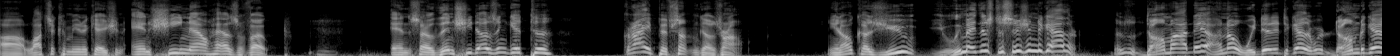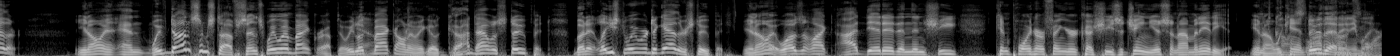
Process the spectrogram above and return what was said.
uh, lots of communication, and she now has a vote. And so then she doesn't get to gripe if something goes wrong. You know, because you, you, we made this decision together. It was a dumb idea. I know we did it together. We were dumb together. You know, and, and we've done some stuff since we went bankrupt. And we look back on it and we go, God, that was stupid. But at least we were together stupid. You know, it wasn't like I did it and then she can point her finger because she's a genius and I'm an idiot. You know, we can't do that anymore.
